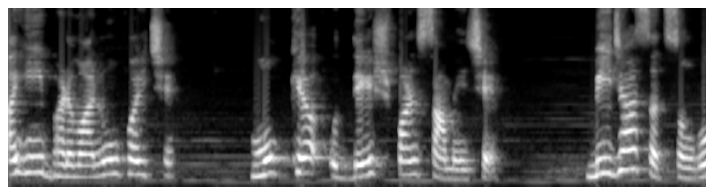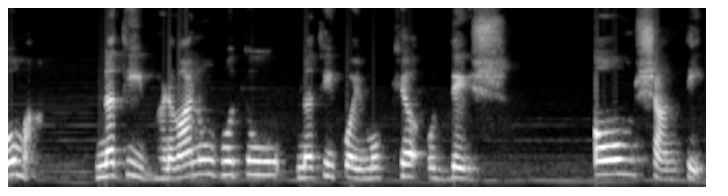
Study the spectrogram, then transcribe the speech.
અહીં ભણવાનું હોય છે. મુખ્ય ઉદ્દેશ પણ સામે છે. બીજા સત્સંગોમાં નથી ભણવાનું હોતું, નથી કોઈ મુખ્ય ઉદ્દેશ. ઓમ શાંતિ.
